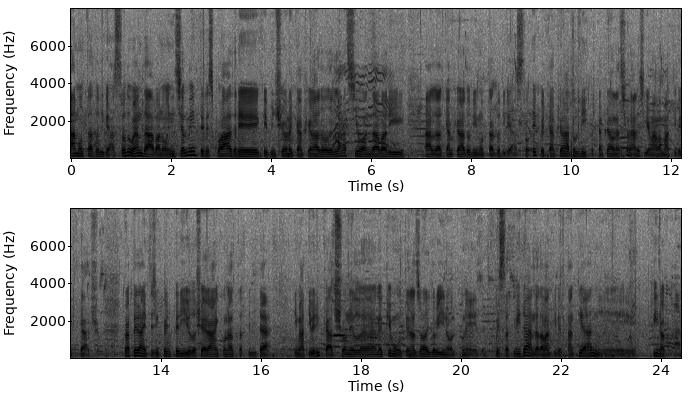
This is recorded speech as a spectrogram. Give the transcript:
a Montaldo di Castro dove andavano inizialmente le squadre che vincevano il campionato del Lazio andava di, al, campionato di Montaldo di Castro e quel campionato lì, quel campionato nazionale si chiamava Matti per il calcio. Tra parentesi in quel periodo c'era anche un'altra attività di Matti per il calcio nel, nel, Piemonte, nella zona di Torino, nel Punese. Questa attività è andata avanti per tanti anni e fino a,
